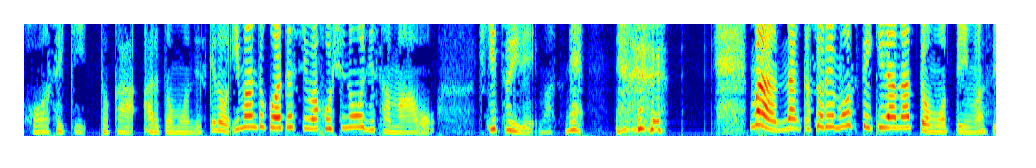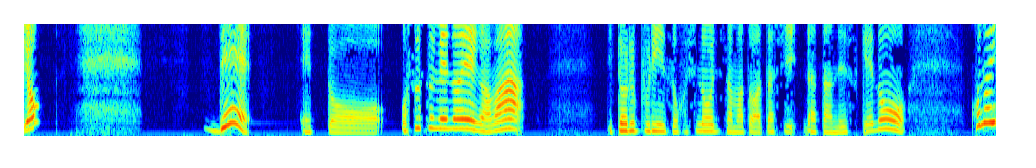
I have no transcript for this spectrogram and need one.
宝石とかあると思うんですけど、今んとこ私は星の王子様を引き継いでいますね。まあ、なんかそれも素敵だなって思っていますよ。で、えっと、おすすめの映画は、リトルプリンス星の王子様と私だったんですけど、この一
